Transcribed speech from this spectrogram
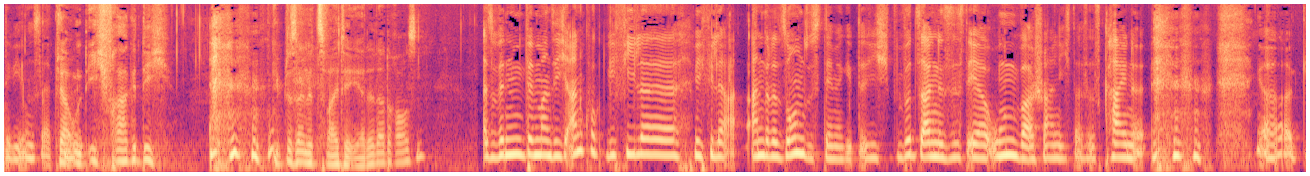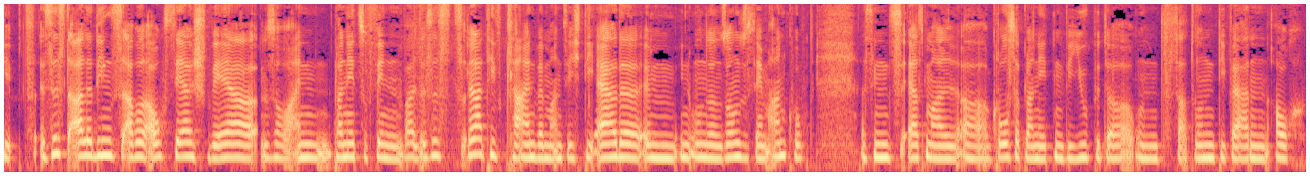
die wir uns setzen. Ja, und ich frage dich. Gibt es eine zweite Erde da draußen? Also wenn, wenn man sich anguckt, wie viele, wie viele andere Sonnensysteme gibt, ich würde sagen, es ist eher unwahrscheinlich, dass es keine gibt. Es ist allerdings aber auch sehr schwer, so einen Planet zu finden, weil das ist relativ klein, wenn man sich die Erde im, in unserem Sonnensystem anguckt. Das sind erstmal äh, große Planeten wie Jupiter und Saturn, die werden auch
